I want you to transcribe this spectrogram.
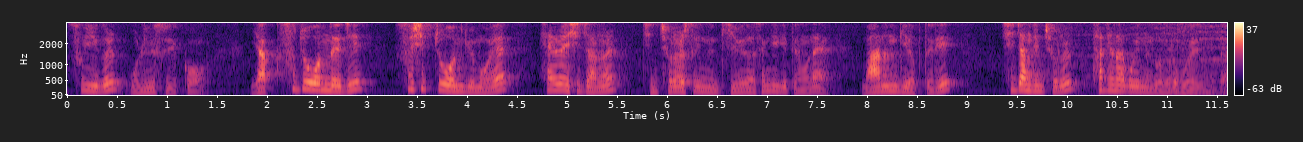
수익을 올릴 수 있고 약 수조 원 내지 수십조 원 규모의 해외 시장을 진출할 수 있는 기회가 생기기 때문에 많은 기업들이 시장 진출을 타진하고 있는 것으로 보여집니다.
